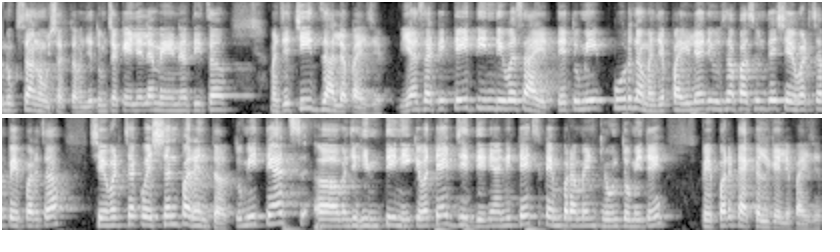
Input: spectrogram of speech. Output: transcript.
नुकसान होऊ शकतं. म्हणजे तुमच्या केलेल्या मेहनतीचं म्हणजे चीज झालं पाहिजे. यासाठी ते तीन दिवस आहेत. ते तुम्ही पूर्ण म्हणजे पहिल्या दिवसापासून ते शेवटच्या पेपरच्या शेवटच्या क्वेश्चनपर्यंत तुम्ही त्याच म्हणजे हिमतीने किंवा त्याच जिद्दीने आणि तेच टेम्परामेंट ठेवून तुम्ही ते पेपर टॅकल केले पाहिजेत.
